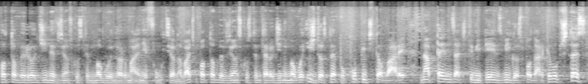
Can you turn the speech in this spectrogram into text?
po to, by rodziny w związku z tym mogły normalnie funkcjonować, po to, by w związku z tym te rodziny mogły iść do sklepu, kupić towary, napędzać tymi pieniędzmi gospodarkę, bo przecież to, jest,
